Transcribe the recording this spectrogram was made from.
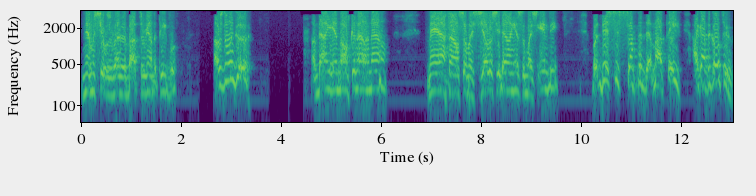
Membership was running about 300 people. I was doing good. I'm down here in North Carolina now. Man, I found so much jealousy down here, so much envy. But this is something that my faith, I got to go through.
